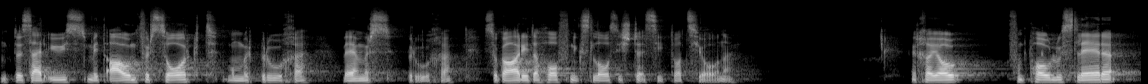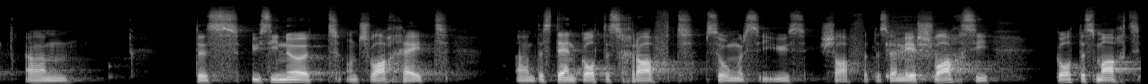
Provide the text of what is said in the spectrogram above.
und dass er uns mit allem versorgt, was wir brauchen, wenn wir es brauchen. Sogar in den hoffnungslosesten Situationen. Wir können auch von Paulus lernen, ähm, dass unsere Nöte und Schwachheit, dass dann Gottes Kraft besonders in uns schafft. Dass wenn wir schwach sind, Gottes Macht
